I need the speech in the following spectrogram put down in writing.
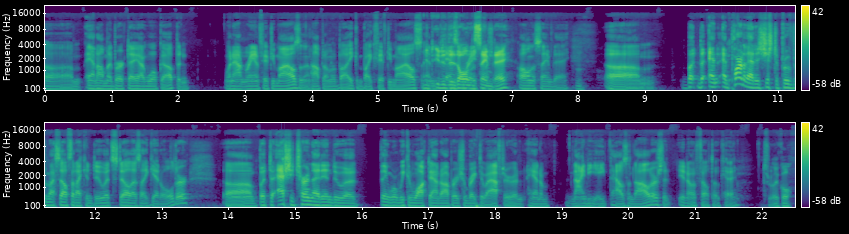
Um, and on my birthday, I woke up and went out and ran 50 miles and then hopped on my bike and biked 50 miles. And, you did this all in the same day? All in the same day. Um, but, but and, and part of that is just to prove to myself that I can do it still as I get older. Um, but to actually turn that into a thing where we could walk down to Operation Breakthrough after and hand them ninety-eight thousand dollars, it you know it felt okay. It's really cool.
